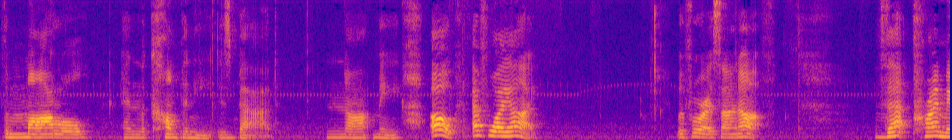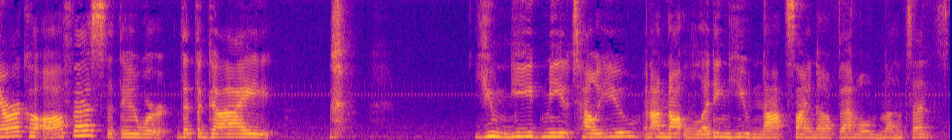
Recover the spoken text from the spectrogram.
The model and the company is bad, not me. Oh, FYI, before I sign off, that Primerica office that they were, that the guy you need me to tell you and I'm not letting you not sign up, that whole nonsense.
